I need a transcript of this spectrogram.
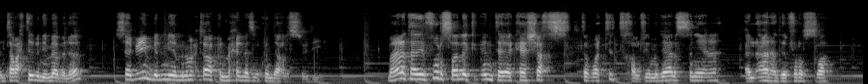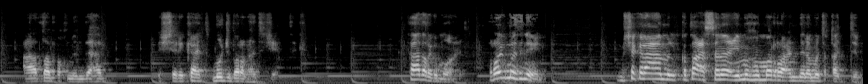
أنت راح تبني مبنى 70% من محتواك المحلي لازم يكون داخل السعودية. معناتها هذه فرصة لك أنت كشخص تبغى تدخل في مجال الصناعة الآن هذه فرصة على طبق من ذهب الشركات مجبره انها تجي عندك. هذا رقم واحد. رقم اثنين بشكل عام القطاع الصناعي ما هو مرة عندنا متقدم.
